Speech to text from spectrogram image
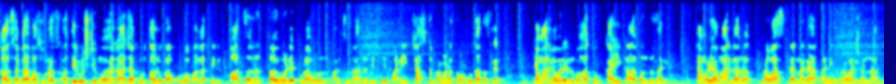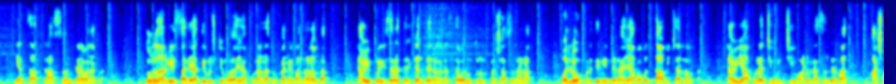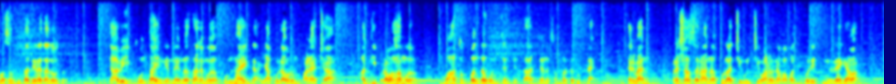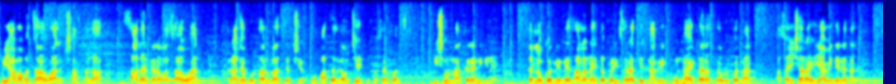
काल सकाळपासूनच अतिवृष्टीमुळे राजापूर तालुका पूर्व भागातील पाचल तळवडे पुलावरून अर्जुना नदीचे पाणी जास्त प्रमाणात वाहू जात असल्याने या मार्गावरील वाहतूक काही काळ बंद झाली. त्यामुळे या मार्गानं प्रवास करणाऱ्या अनेक प्रवाशांना याचा त्रास सहन करावा लागला. दोन हजार वीस साली अतिवृष्टीमुळे या पुलाला धोका निर्माण झाला होता. त्यावेळी परिसरातील जनतेनं रस्त्यावर उतरून प्रशासनाला व लोकप्रतिनिधींना याबाबत दाब विचारला होता. त्यावेळी या पुलाची उंची वाढवण्यासंदर्भात आश्वासन सुद्धा देण्यात आलं होतं. त्यावेळी कोणताही निर्णय न झाल्यामुळं पुन्हा एकदा या पुलावरून पाण्याच्या अतिप्रवाहामुळे वाहतूक बंद होऊन जनतेचा जनसंपर्क तुटलाय. दरम्यान प्रशासनानं पुलाची उंची वाढवण्याबाबत त्वरित निर्णय घ्यावा व याबाबतचा अहवाल शासनाला सादर करावा असं आव्हान राजापूर तालुका अध्यक्ष व पातलगावचे उपसरपंच किशोर नारकर यांनी केले तर लवकर निर्णय झाला नाही तर परिसरातील नागरिक पुन्हा एकदा रस्त्यावर उतरणार असा इशाराही यावेळी देण्यात आला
